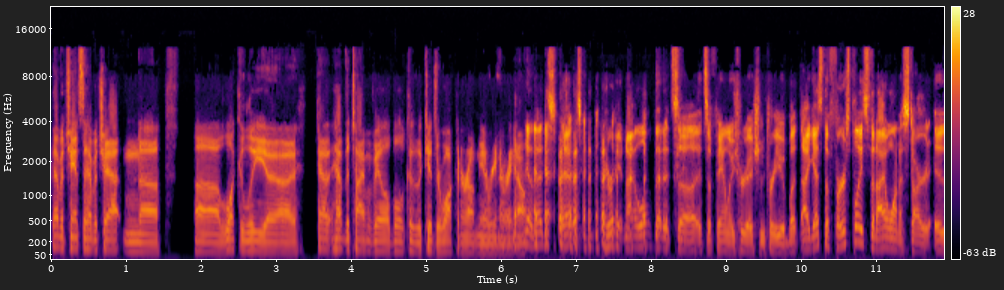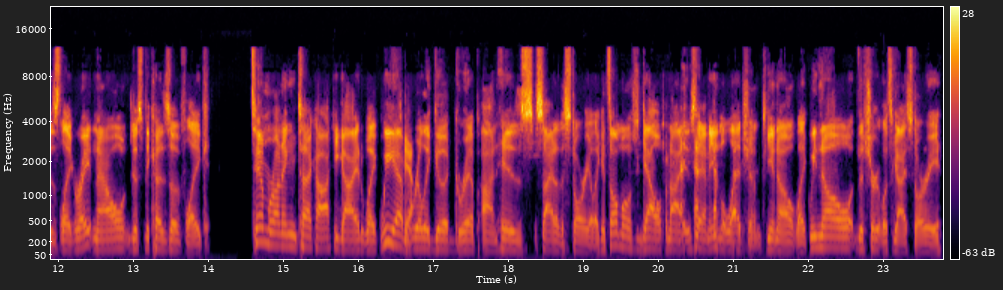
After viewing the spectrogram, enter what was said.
have a chance to have a chat, and uh, uh, luckily uh, have, have the time available because the kids are walking around the arena right now. yeah, that's that's great, and I love that it's a it's a family tradition for you. But I guess the first place that I want to start is like right now, just because of like Tim running Tech Hockey Guide, like we have yeah. a really good grip on his side of the story. Like it's almost galvanized and in the legend. You know, like we know the shirtless guy story.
